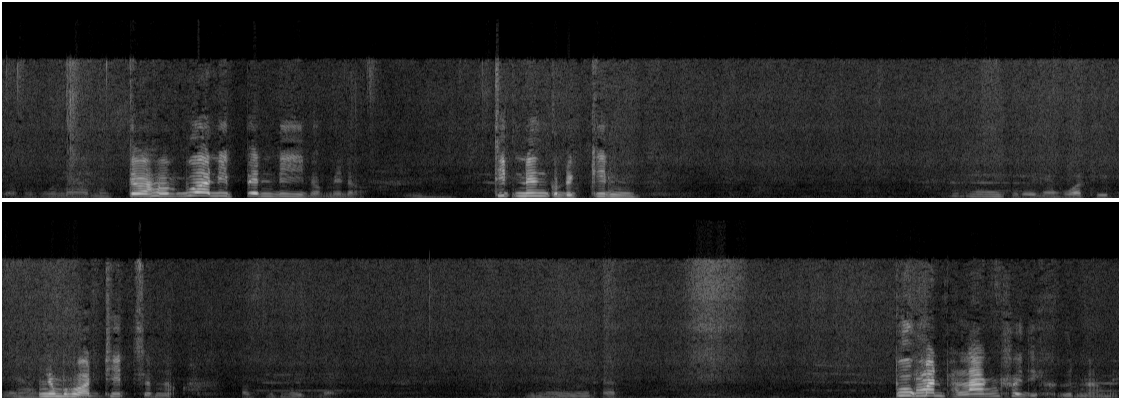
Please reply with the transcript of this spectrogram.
กับผักบัวล่ามาแต่ว่าผักบัวนี่เป็นดีเนาะแม่เนาะทิศหนึงก็ได้กินนี่ก็โดยยังหัวทิศเนี่ยยังบ่ฮอดทิศซ้ํเนาะเอาคิดนิดแหละทีนี่มันครับปลูกมันพลังเคยสิขึ้นนะแม่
